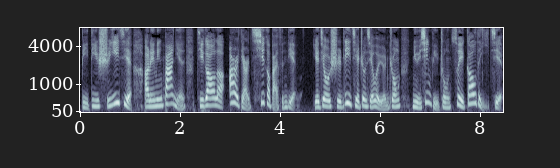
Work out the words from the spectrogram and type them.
比第十一届二零零八年提高了二点七个百分点，也就是历届政协委员中女性比重最高的一届。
